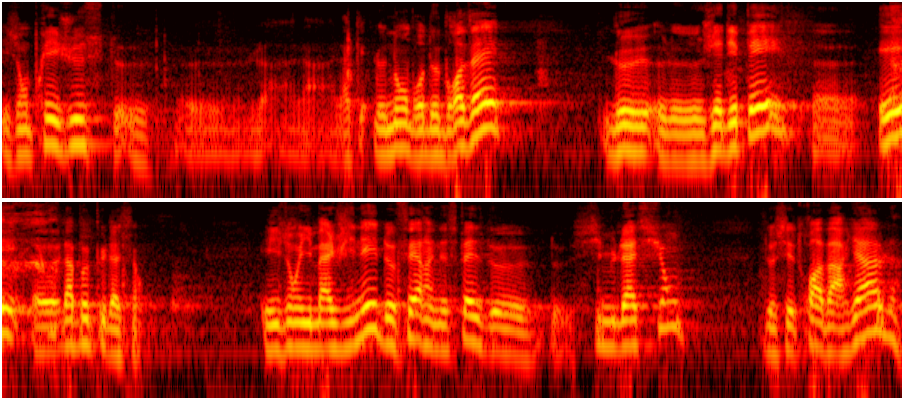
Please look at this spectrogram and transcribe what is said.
Ils ont pris juste le nombre de brevets, le, GDP et la population. Et ils ont imaginé de faire une espèce de simulation de ces trois variables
